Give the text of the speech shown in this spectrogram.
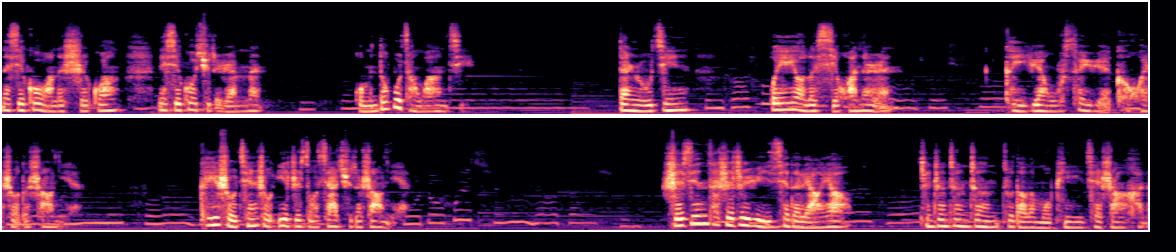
那些过往的时光，那些过去的人们，我们都不曾忘记。但如今，我也有了喜欢的人，可以愿无岁月可回首的少年。可以手牵手一直走下去的少年，时间才是治愈一切的良药，真真正正做到了抹平一切伤痕，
